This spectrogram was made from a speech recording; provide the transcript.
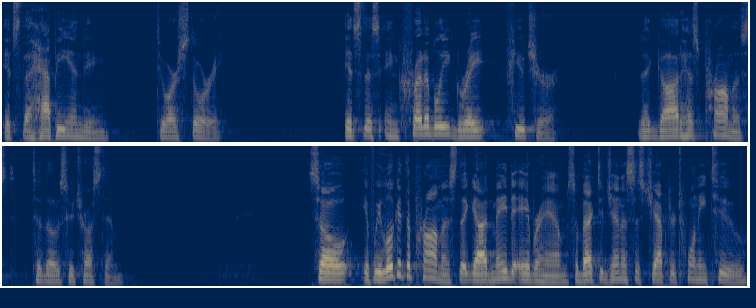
it's the happy ending to our story. It's this incredibly great future that God has promised to those who trust Him. So, if we look at the promise that God made to Abraham, so back to Genesis chapter 22,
